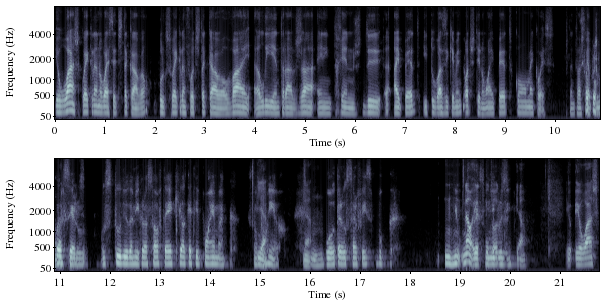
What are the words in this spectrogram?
Eu acho que o ecrã não vai ser destacável, porque se o ecrã for destacável, vai ali entrar já em terrenos de eh, iPad e tu basicamente podes ter um iPad com macOS. Portanto, acho Só que para a Apple não vai esclarecer, o, o estúdio da Microsoft é aquele que é tipo um iMac, se não Yeah. estou em erro. Yeah. Uhum. O outro é o Surface Book. Uhum. Eu- Não, eu, um livrozinho. yeah. eu, eu acho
